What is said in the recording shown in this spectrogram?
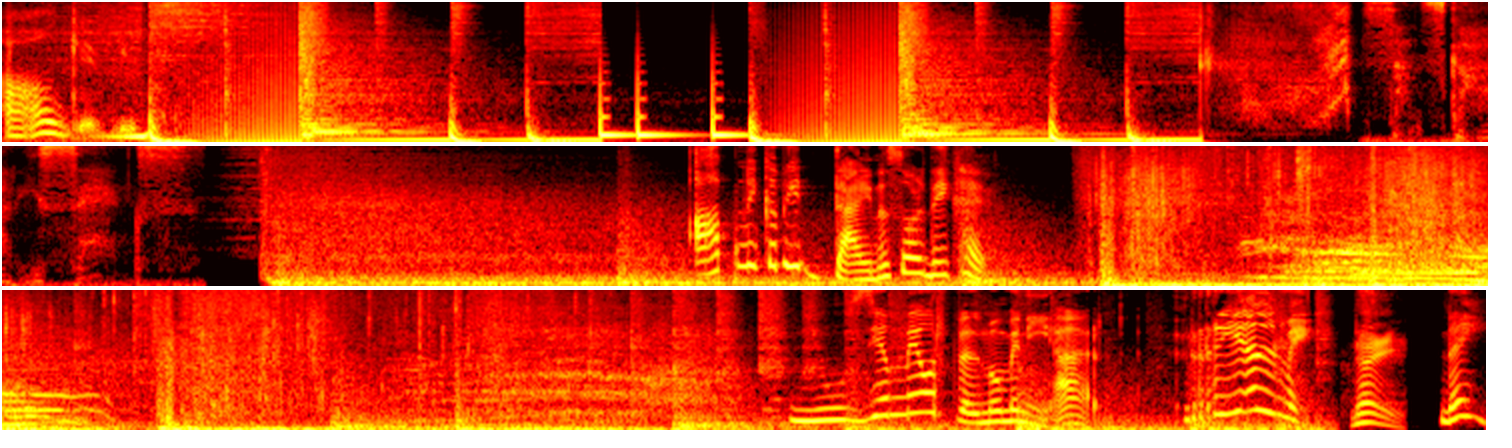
I'll give you. संस्कारी सेक्स आपने कभी डायनासोर देखा है? म्यूज़ियम में और फ़िल्मों में नहीं यार रियल में। नहीं। नहीं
